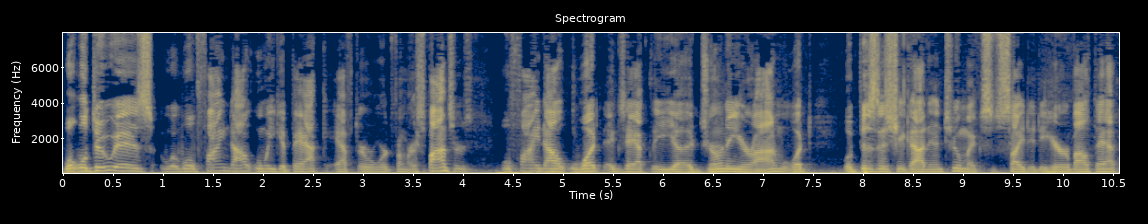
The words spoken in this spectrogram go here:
what we'll do is we'll we'll find out when we get back after a word from our sponsors. We'll find out what exactly uh, journey you're on, what what business you got into. I'm excited to hear about that,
